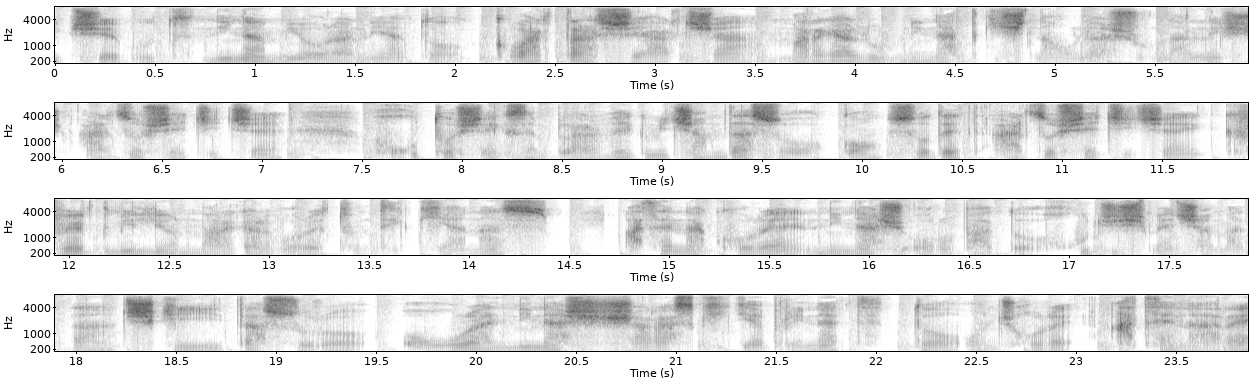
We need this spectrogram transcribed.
იბშებუთ ნინა მიორანიატო კვარტალში არჩა მარგალურ ნინათკიშნაულა ჟურნალიში არძო შეჭიჭე ხუთოშ ეგზემპლარ ვეგმიჩამდასოოკო სოდეთ არძო შეჭიჭე გვერდ მილიონ მარგალ ვორეთუნთი კიანას ათენა ქორე ნინაშ ოროფადო ხუჯიშ მეჩამადა ჩკი დასურო ოღურა ნინაშ შარასკი გებრინეთ დო ონჯღორე ათენარე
